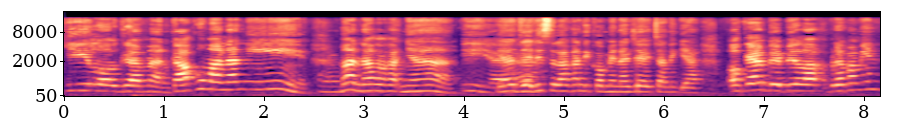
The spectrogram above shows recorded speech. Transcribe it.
kilograman Kak aku mana nih? Hmm. Mana kakaknya? Iya. Ya jadi silakan di komen aja ya cantik ya Oke BB berapa Min?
